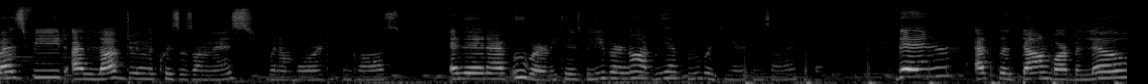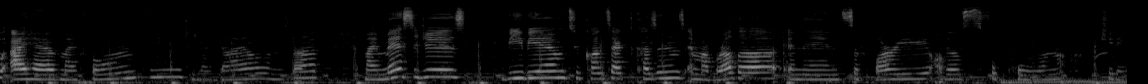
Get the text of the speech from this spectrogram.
BuzzFeed. I love doing the quizzes on this when I'm bored in class. And then I have Uber because believe it or not, we have Uber here in South Africa. Then at the down bar below, I have my phone thing to like dial and stuff, my messages, BBM to contact cousins and my brother, and then Safari, all else for porn. Kidding.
